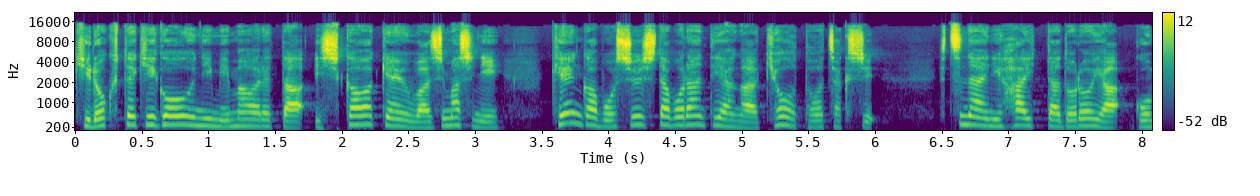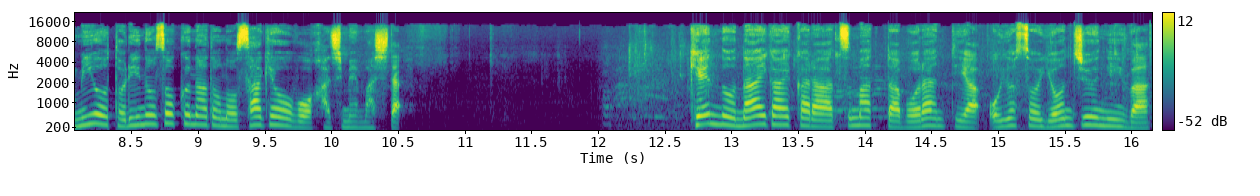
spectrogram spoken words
記録的豪雨に見舞われた石川県輪島市に県が募集したボランティアが今日到着し室内に入った泥やゴミを取り除くなどの作業を始めました。県の内外から集まったボランティアおよそ40人は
